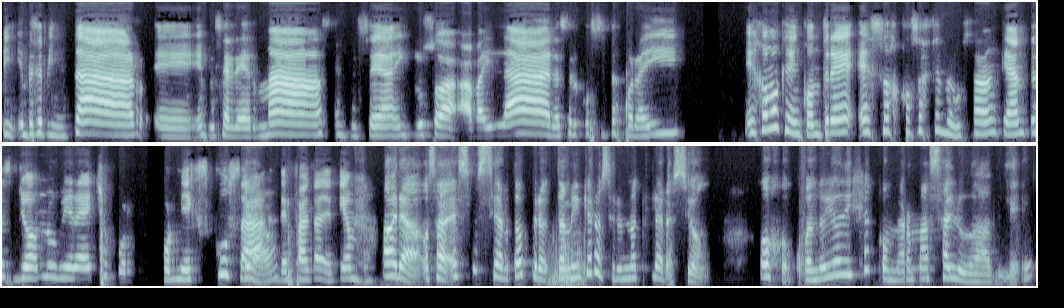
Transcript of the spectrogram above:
empecé a pintar, eh, empecé a leer más, empecé a, incluso a, bailar, a hacer cositas por ahí. Es como que encontré esas cosas que me gustaban que antes yo no hubiera hecho por, por mi excusa de falta de tiempo. Ahora, o sea, eso es cierto, pero también quiero hacer una aclaración. Ojo, cuando yo dije comer más saludable,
